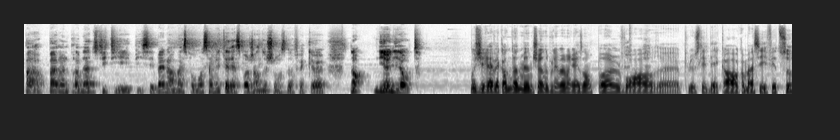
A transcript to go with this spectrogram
par, par une promenade du TTA, puis c'est bien en masse pour moi, ça m'intéresse pas ce genre de choses-là. Fait que, euh, non, ni un ni l'autre. Moi, j'irais avec Haunted Mansion pour les mêmes raisons que Paul, voir plus les décors, comment c'est fait, tout ça.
